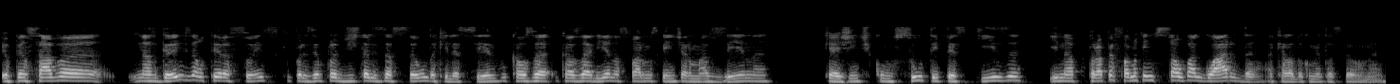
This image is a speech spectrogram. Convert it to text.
eu pensava nas grandes alterações que, por exemplo, a digitalização daquele acervo causa, causaria nas formas que a gente armazena, que a gente consulta e pesquisa, e na própria forma que a gente salvaguarda aquela documentação, né?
